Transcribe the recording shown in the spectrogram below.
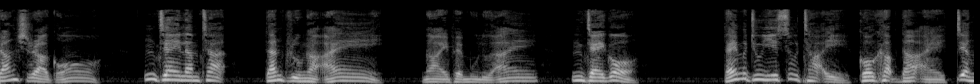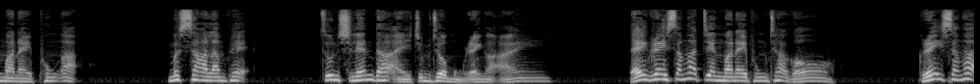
ရန်ရှရာကိုအန်တိုင်လမ်ထဒန်ပရူငါအိုင်ငါအိဖဲမူလူအိုင်အန်တိုင်ကိုဒိုင်မတူယေရှုထအေဂေါ်ခပ်ဒါအိုင်တက်မနိုင်ဖုံအမဆာလမ်ဖက် จุนชเลนดาไอจุมจอมุงไรงไอแต่เกรซังะเจียงมาในพุงทะก็เกรซังะ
